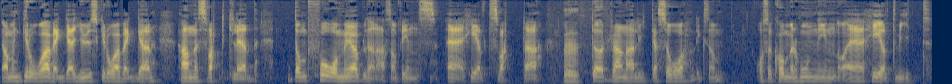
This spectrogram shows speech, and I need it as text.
ja, men gråa väggar, ljusgråa väggar. Han är svartklädd. De få möblerna som finns är helt svarta. Dörrarna lika så liksom. Och så kommer hon in och är helt vit,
